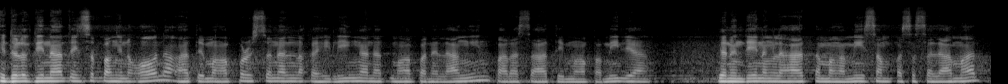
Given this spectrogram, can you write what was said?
Idulog din natin sa Panginoon ang ating mga personal na kahilingan at mga panalangin para sa ating mga pamilya. Ganon din ang lahat ng mga misang pasasalamat,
